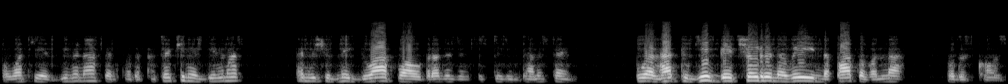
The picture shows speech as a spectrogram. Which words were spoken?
for what He has given us and for the protection He has given us. And we should make dua for our brothers and sisters in Palestine who have had to give their children away in the path of Allah for this cause.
